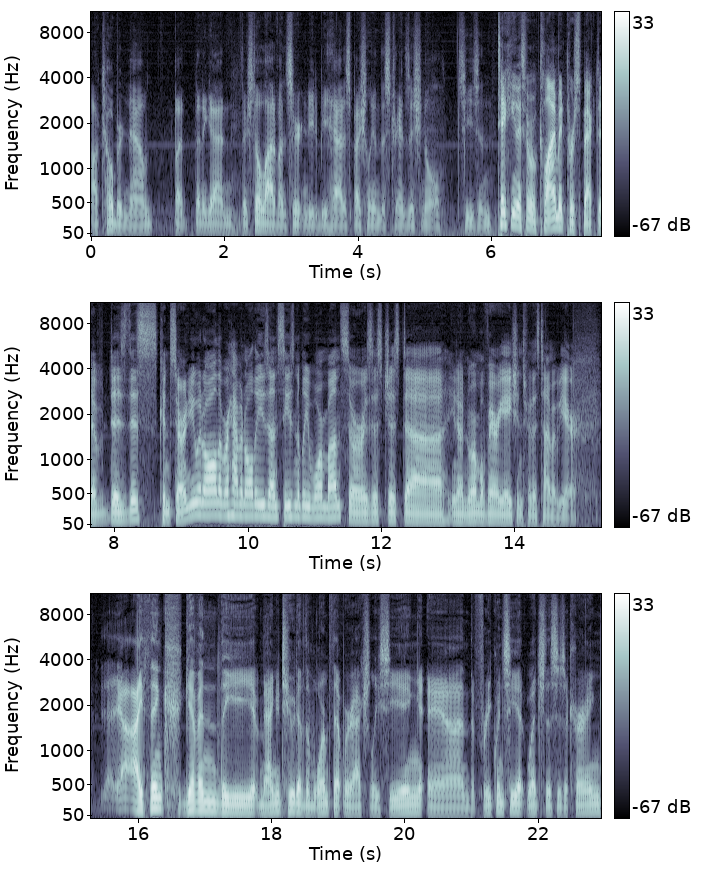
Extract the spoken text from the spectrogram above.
October now. But then again, there's still a lot of uncertainty to be had, especially in this transitional season. Taking this from a climate perspective, does this concern you at all that we're having all these unseasonably warm months, or is this just uh, you know normal variations for this time of year? Yeah, I think, given the magnitude of the warmth that we're actually seeing and the frequency at which this is occurring,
